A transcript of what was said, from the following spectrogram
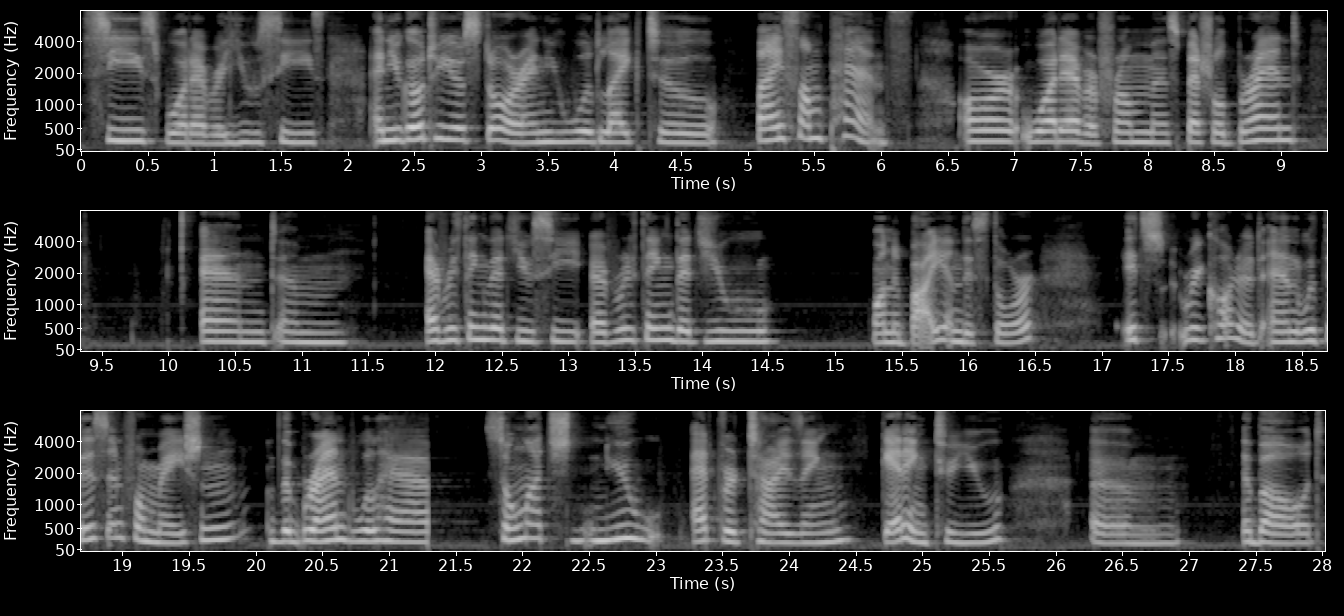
sees whatever you sees, and you go to your store and you would like to buy some pants or whatever from a special brand, and um, everything that you see, everything that you want to buy in the store, it's recorded. And with this information, the brand will have so much new advertising getting to you um, about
